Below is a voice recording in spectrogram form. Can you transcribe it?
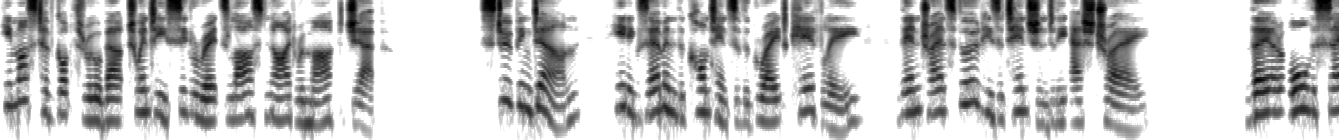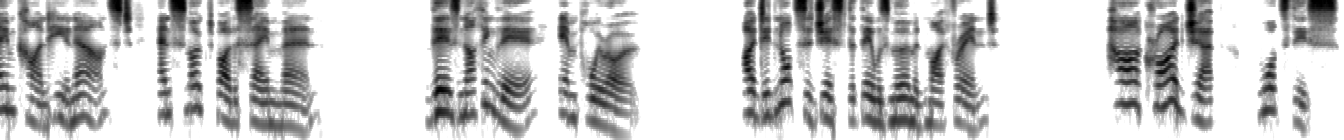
He must have got through about twenty cigarettes last night, remarked Japp. Stooping down, he examined the contents of the grate carefully, then transferred his attention to the ashtray. They are all the same kind, he announced, and smoked by the same man. There's nothing there, M. Poirot. I did not suggest that there was murmured my friend. Ha! cried Japp, what's this?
